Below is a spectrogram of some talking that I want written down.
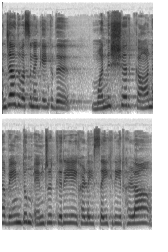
அஞ்சாவது வசனம் கேட்குது மனுஷர் காண வேண்டும் என்று கிரியைகளை செய்கிறீர்களா?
